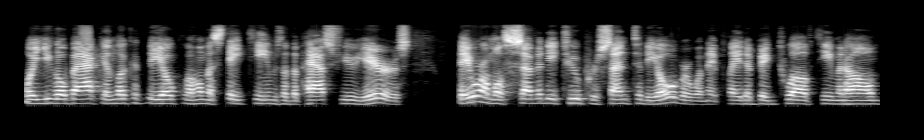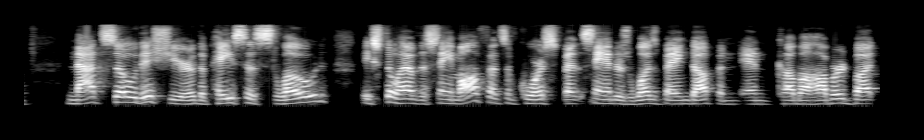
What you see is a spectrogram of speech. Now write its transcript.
Well, you go back and look at the Oklahoma State teams of the past few years. They were almost 72% to the over when they played a Big 12 team at home. Not so this year. The pace has slowed. They still have the same offense, of course. Sanders was banged up and, and Chuba Hubbard, but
